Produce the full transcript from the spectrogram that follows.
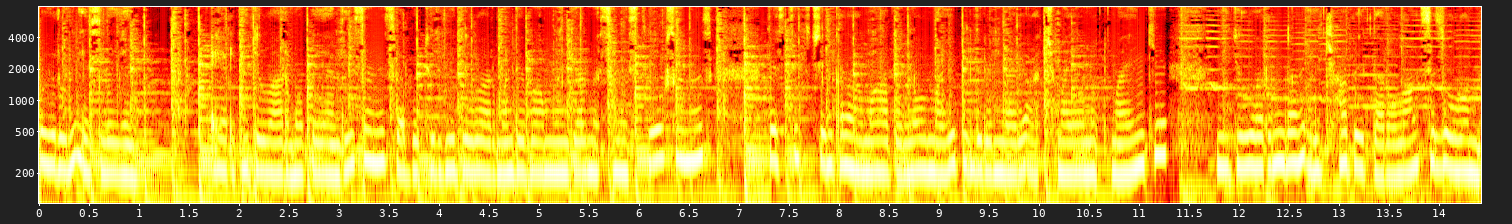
buyurun izleyin. Eğer videolarımı beğendiyseniz ve bu tür videolarımın devamının gelmesini istiyorsanız destek için kanalıma abone olmayı, bildirimleri açmayı unutmayın ki videolarımdan ilk haberdar olan siz olun.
